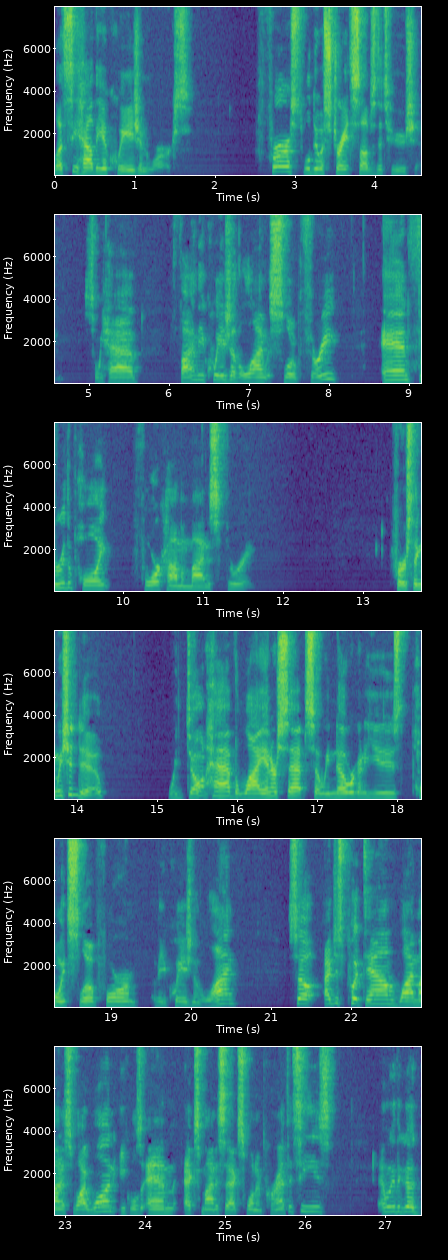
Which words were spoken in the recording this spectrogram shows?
Let's see how the equation works. First, we'll do a straight substitution. So we have find the equation of the line with slope 3 and through the point 4 comma minus 3. First thing we should do we don't have the y-intercept, so we know we're going to use point slope form of the equation of the line. So I just put down y minus y1 equals m x minus x1 in parentheses, and we're going to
